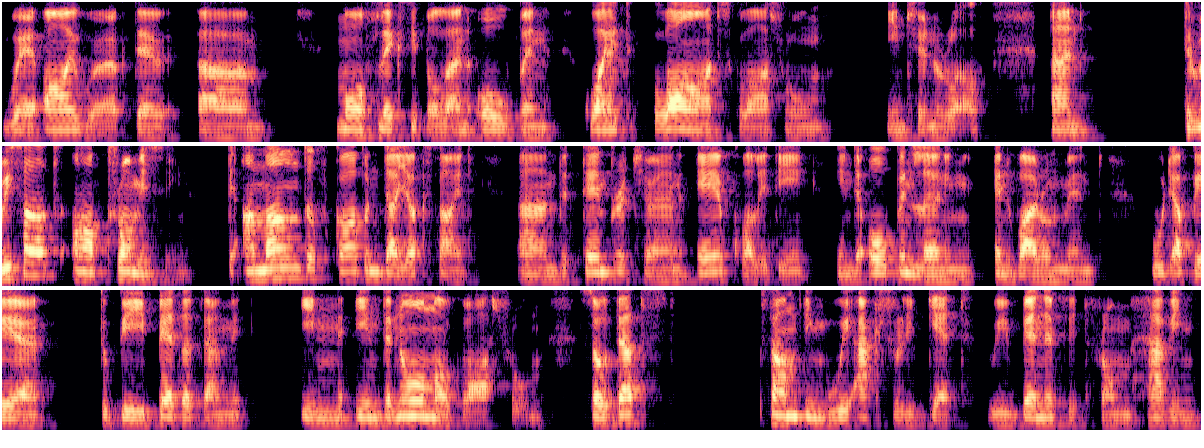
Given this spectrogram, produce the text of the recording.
where I work, the um, more flexible and open, quite large classroom in general. And the results are promising. The amount of carbon dioxide and the temperature and air quality in the open learning environment would appear to be better than in in the normal classroom. So that's something we actually get. We benefit from having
